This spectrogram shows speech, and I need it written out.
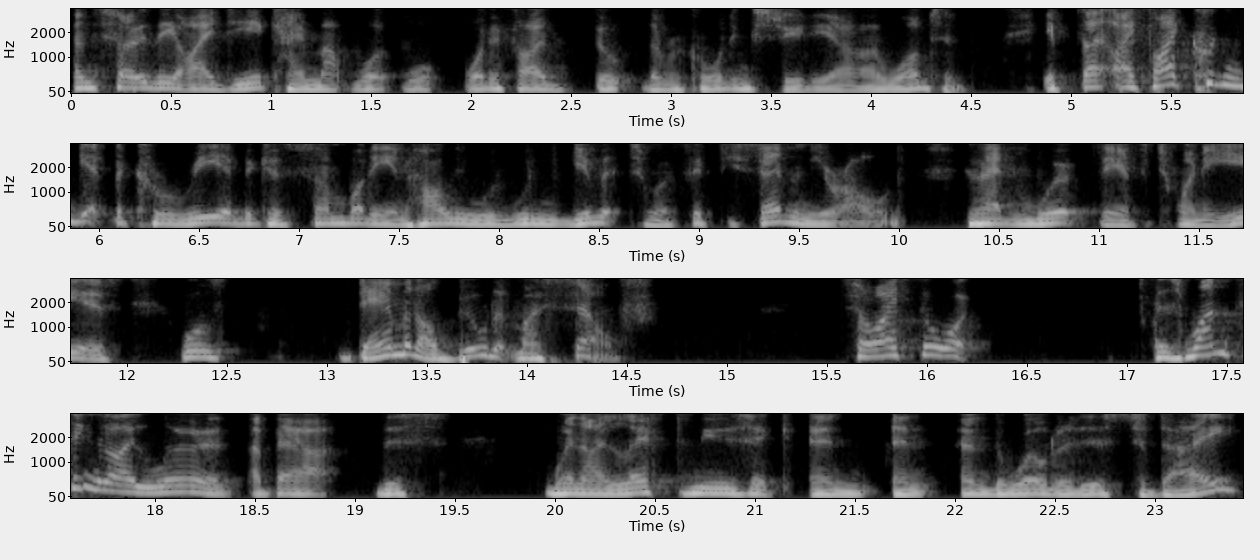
And so the idea came up: what what, what if I built the recording studio I wanted? If that, if I couldn't get the career because somebody in Hollywood wouldn't give it to a 57 year old who hadn't worked there for 20 years, well, damn it, I'll build it myself. So I thought there's one thing that I learned about this when I left music and and and the world it is today,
